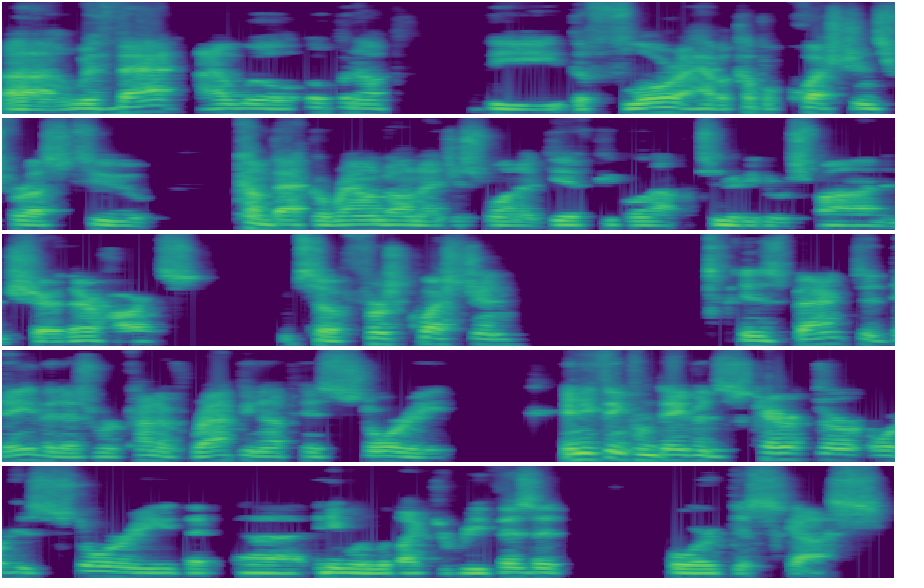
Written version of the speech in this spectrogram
Uh, with that, I will open up the the floor. I have a couple questions for us to come back around on. I just want to give people an opportunity to respond and share their hearts. So, first question is back to David as we're kind of wrapping up his story. Anything from David's character or his story that uh, anyone would like to revisit or discuss?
